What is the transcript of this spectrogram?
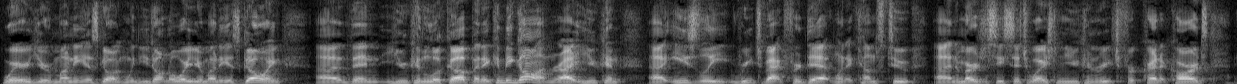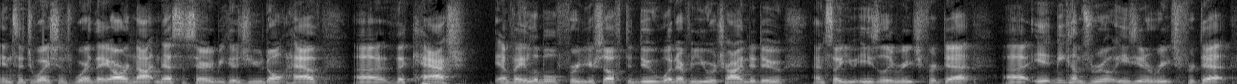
where your money is going. When you don't know where your money is going, uh, then you can look up and it can be gone, right? You can uh, easily reach back for debt when it comes to uh, an emergency situation. You can reach for credit cards in situations where they are not necessary because you don't have uh, the cash available for yourself to do whatever you were trying to do. And so you easily reach for debt. Uh, it becomes real easy to reach for debt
